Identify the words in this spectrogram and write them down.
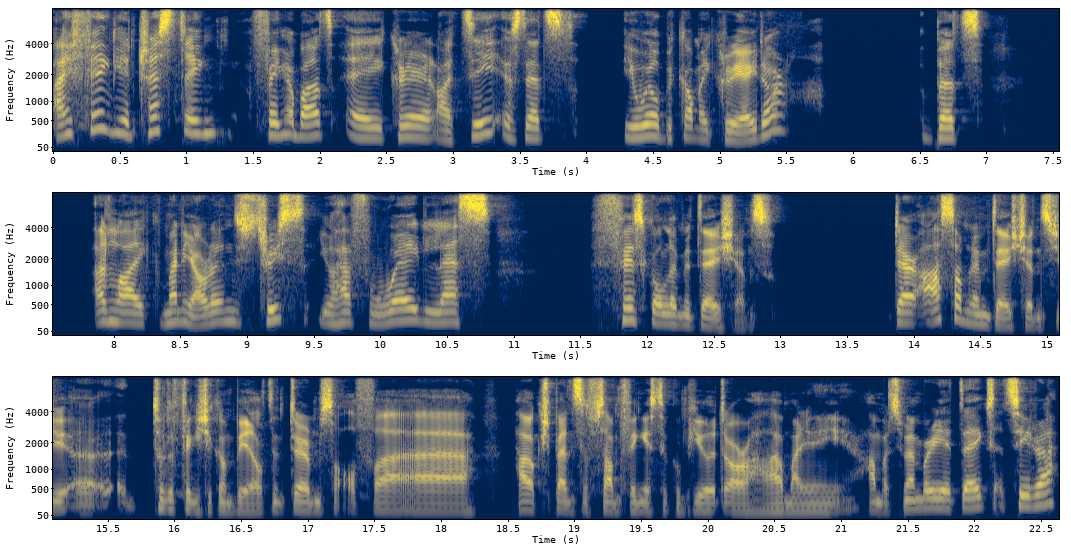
I think the interesting thing about a career in IT is that you will become a creator, but unlike many other industries, you have way less physical limitations. There are some limitations you, uh, to the things you can build in terms of uh, how expensive something is to compute or how many how much memory it takes, etc.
